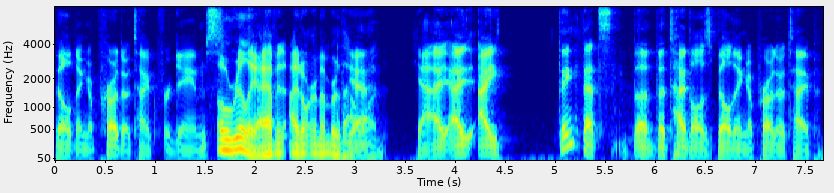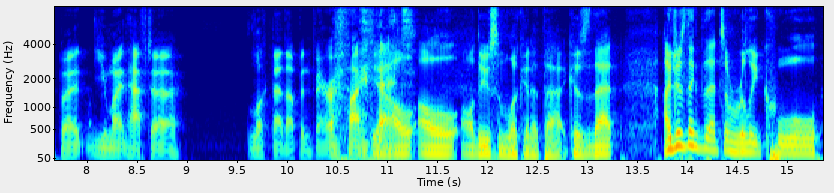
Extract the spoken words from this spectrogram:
building a prototype for games. Oh, really? I haven't. I don't remember that Yeah. one. Yeah, I, I, I think that's the the title is building a prototype, but you might have to look that up and verify that. Yeah, I'll I'll I'll do some looking at that because that I just think that's a really cool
